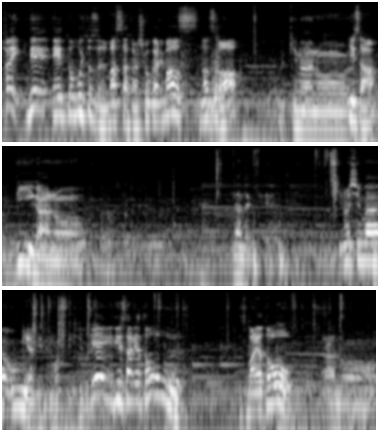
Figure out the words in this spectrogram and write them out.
はい。でえっ、ともう一つマスターから紹介あります。なんですか？昨日あの D さん？D があのなんだっけ？広島お土産に持ってきてくイェイれ D さんありがとう。いつもありがとう。たあの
